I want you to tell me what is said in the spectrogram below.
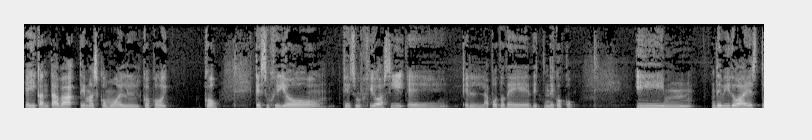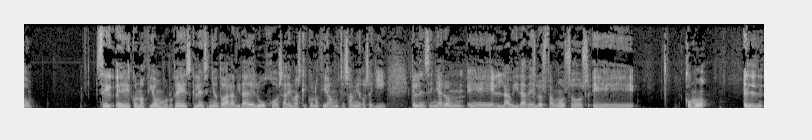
y allí cantaba temas como el Coco Co, que surgió, que surgió así eh, el apodo de, de- Coco. Y mm, debido a esto, se eh, conoció a un burgués que le enseñó toda la vida de lujos, además que conocía a muchos amigos allí que le enseñaron eh, la vida de los famosos, eh, como el,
